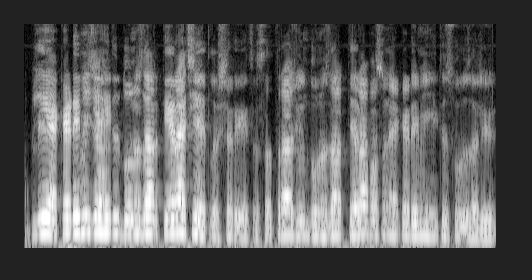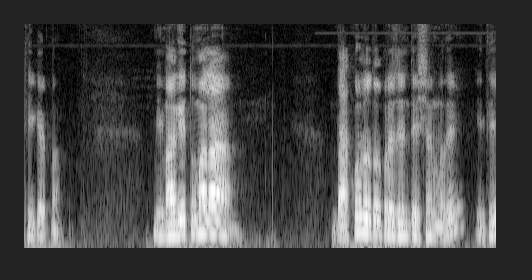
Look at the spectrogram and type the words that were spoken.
आपली अकॅडमी जी आहे ती दोन हजार तेराची आहेत लक्षात घ्यायचं. सतरा जून दोन हजार तेरापासून अकॅडमी इथे सुरू झालेली आहे ठीक आहे ना? मी मागे तुम्हाला दाखवलं होतं प्रेझेंटेशनमध्ये इथे.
